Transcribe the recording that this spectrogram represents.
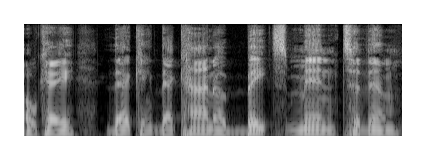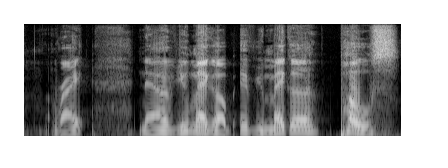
okay, that can that kind of baits men to them, right? Now, if you make a if you make a post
